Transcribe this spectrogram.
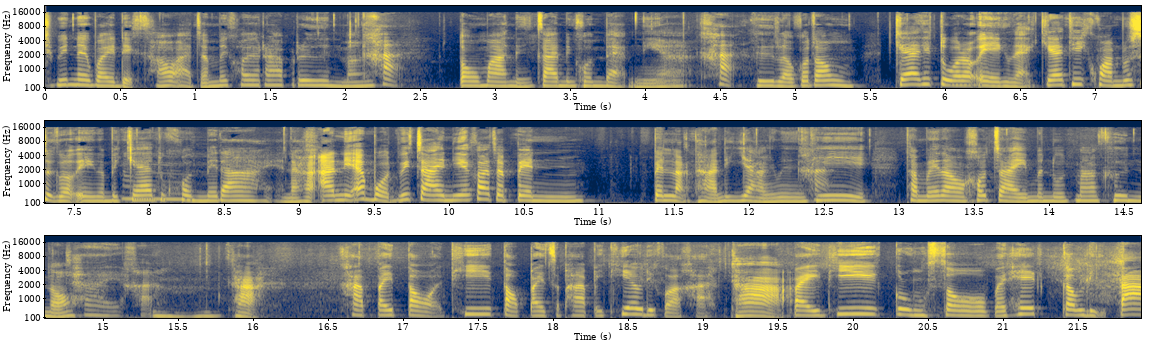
ชีวิตในวัยเด็กเขาอาจจะไม่ค่อยราบรื่นมั้งค่ะโตมาถึงกลายเป็นคนแบบเนี้ยค่ะ คือเราก็ต้องแก้ที่ตัวเราเองแหละ แก้ที่ความรู้สึกเราเองเราไปแก้ทุกคนไม่ได้นะคะ อันนี้บทวิจัยเนี้ยก็จะเป็นเป็นหลักฐานอีกอย่างหนึ่งค่ะที่ทำให้เราเข้าใจมนุษย์มากขึ้นเนาะ ใช่ค่ะอืมค่ะ ค่ะ ไปต่อที่ต่อไปจะพาไปเที่ยวดีกว่าค่ะค่ะ ไปที่กรุงโซลประเทศเกาหลีใต้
